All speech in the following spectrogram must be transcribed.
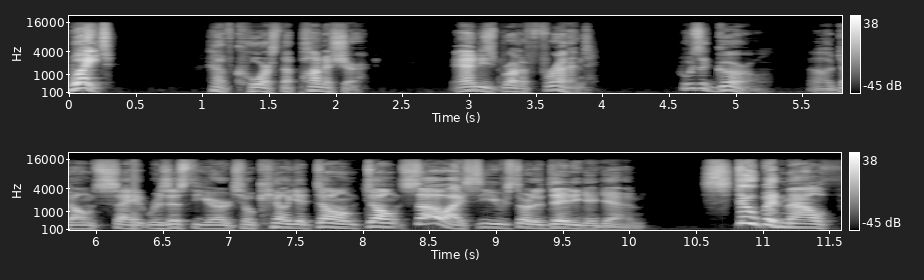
Wait! Of course, the Punisher. And he's brought a friend. Who's a girl? Oh, don't say it. Resist the urge. He'll kill you. Don't, don't. So I see you've started dating again. Stupid mouth!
